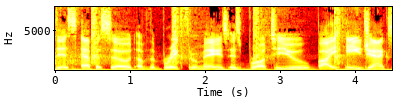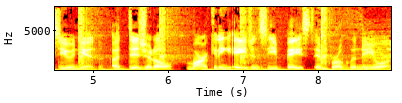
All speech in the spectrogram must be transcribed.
This episode of The Breakthrough Maze is brought to you by Ajax Union, a digital marketing agency based in Brooklyn, New York.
